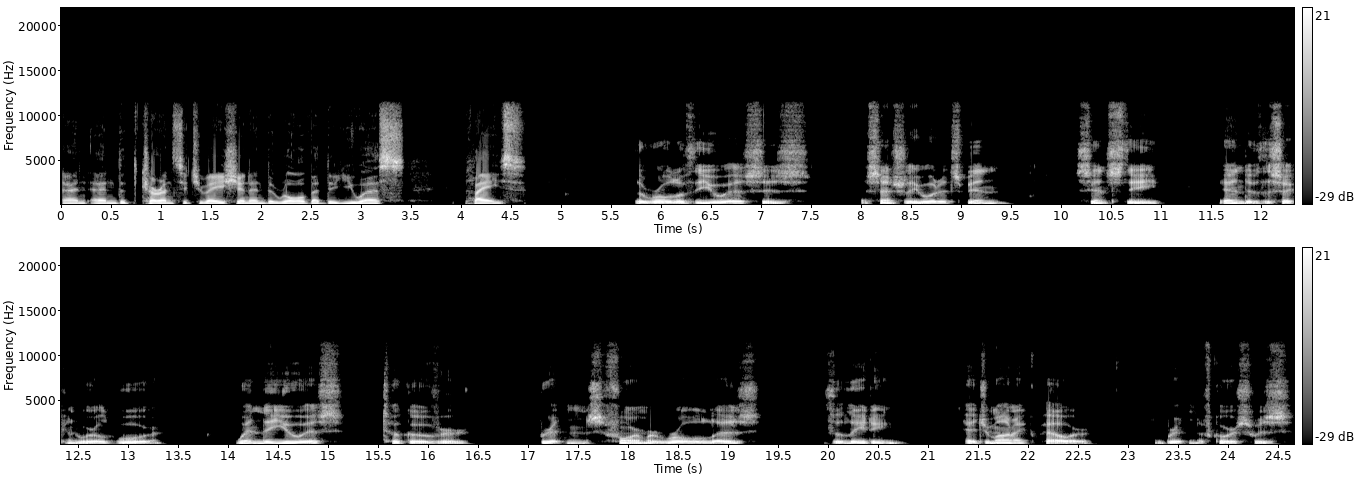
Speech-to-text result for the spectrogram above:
and and the current situation and the role that the U.S. plays. The role of the U.S. is essentially what it's been since the end of the Second World War, when the U.S. took over Britain's former role as the leading hegemonic power. Britain, of course, was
